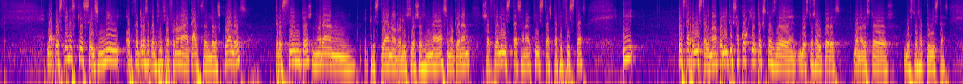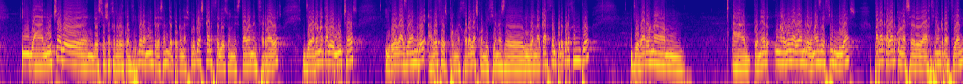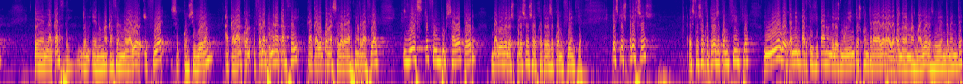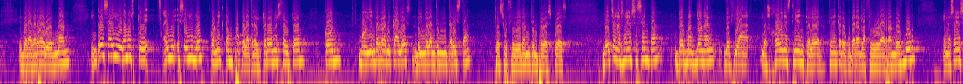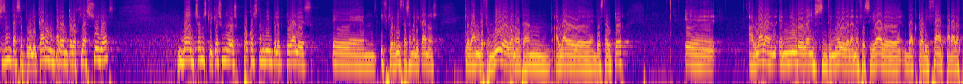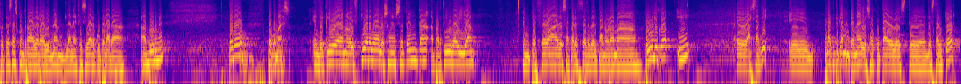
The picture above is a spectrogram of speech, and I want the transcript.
La cuestión es que 6.000 objetores de conciencia fueron a la cárcel, de los cuales 300 no eran cristianos, religiosos ni nada, sino que eran socialistas, anarquistas, pacifistas. Y esta revista llamada Politics acogió textos de, estos autores, bueno, de estos, de estos activistas. Y la lucha de, de, estos objetores de conciencia era muy interesante, porque en las propias cárceles donde estaban encerrados llevaron a cabo luchas y huelgas de hambre, a veces por mejorar las condiciones de vida en la cárcel, pero por ejemplo, llegaron a, a tener una huelga de hambre de más de 100 días para acabar con la segregación racial en la cárcel, en una cárcel en Nueva York, y fue, se consiguieron acabar con, fue la primera cárcel que acabó con la segregación racial, y esto fue impulsado por varios de los presos objetores de conciencia. Estos presos estos objetores de conciencia luego también participaron de los movimientos contra la guerra, ya cuando eran más mayores, evidentemente, de la guerra de Vietnam. Y entonces ahí, digamos que ese hilo conecta un poco la trayectoria de nuestro autor con movimientos radicales de índole antimilitarista que sucedieron tiempo después. De hecho, en los años 60, Dodd MacDonald decía, los jóvenes tienen que leer, tienen que recuperar la figura de Randolph Burr. En los años 60 se publicaron un par de antologías suyas Noam Chomsky, que es uno de los pocos también intelectuales eh, izquierdistas americanos que la han defendido, bueno, que han hablado de, este autor, eh, hablaba en, un libro del año 69 de la necesidad de, actualizar para las protestas contra la guerra de Vietnam, la necesidad de recuperar a, a Burne, pero poco más. El declive de la nueva izquierda, los años 70, a partir de ahí ya empezó a desaparecer del panorama público y eh, hasta aquí. Eh, prácticamente nadie se ha ocupado de este, de este autor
